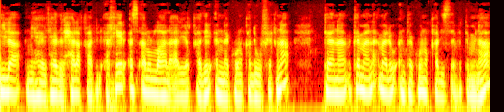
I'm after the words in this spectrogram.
إلى نهاية هذه الحلقة. في الأخير أسأل الله العلي القدير أن نكون قد وفقنا كان كما نأمل أن تكونوا قد استفدتم منها.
